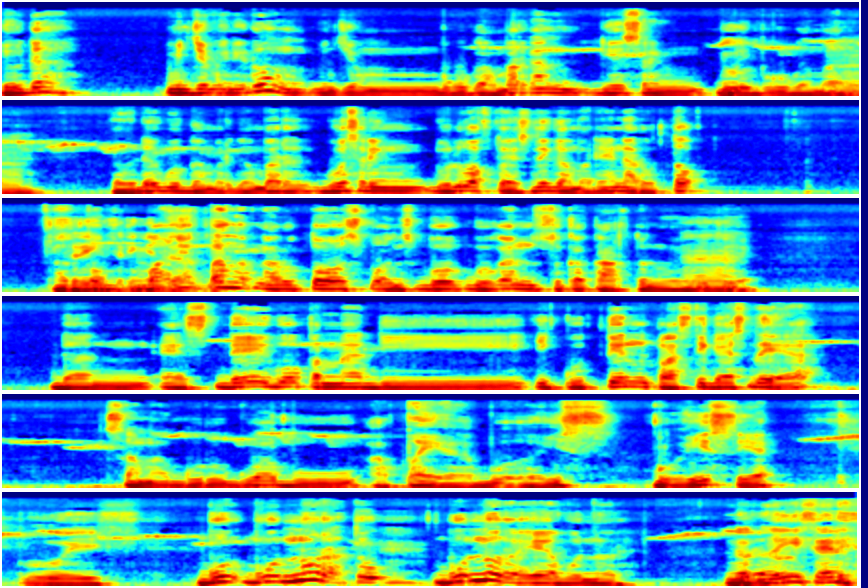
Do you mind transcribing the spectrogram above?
Ya udah, minjem ini dong, minjem buku gambar kan dia sering beli buku gambar. Hmm. Ya udah gue gambar-gambar. Gue sering dulu waktu SD gambarnya Naruto. Naruto Sering-sering banyak banget Naruto, SpongeBob. Gue kan suka kartun kayak gitu Hmm. ya. Dan SD gue pernah diikutin kelas 3 SD ya sama guru gua Bu apa ya Bu Eis Bu Eis ya Wih. Bu Bu Nur atau Bu Nur ya Bu Nur Nur Eis ya.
